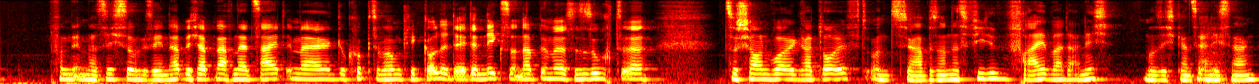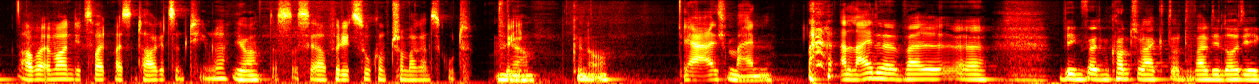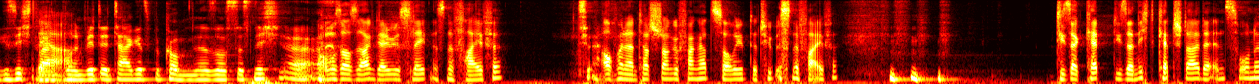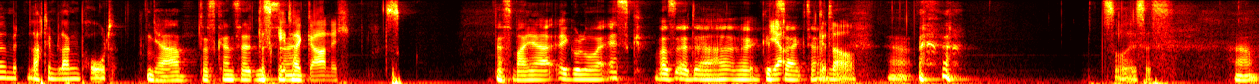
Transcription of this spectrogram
von dem, was ich so gesehen habe. Ich habe nach einer Zeit immer geguckt, warum kriegt Golladay denn nichts und habe immer versucht äh, zu schauen, wo er gerade läuft. Und ja, besonders viel frei war da nicht, muss ich ganz ehrlich sagen. Aber immerhin die zweitmeisten Targets im Team, ne? Ja, Das ist ja für die Zukunft schon mal ganz gut. Für ja, ihn. genau. Ja, ich meine, alleine, weil äh, wegen seinem Contract und weil die Leute ihr Gesicht wahren Ja. wollen, wird er Targets bekommen. Ne? So ist das nicht. Äh, Man muss auch sagen, Darius Slayton ist eine Pfeife. tja. Auch wenn er einen Touchdown gefangen hat. Sorry, der Typ ist eine Pfeife. dieser Cat, dieser Nicht-Catch da in der Endzone mit nach dem langen Brot. Ja, das kann es halt nicht Das geht sein. halt gar nicht. Das, Das war ja Egolor-esque, was er da äh, gezeigt ja, hat. Genau. Ja. So ist es. ja.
